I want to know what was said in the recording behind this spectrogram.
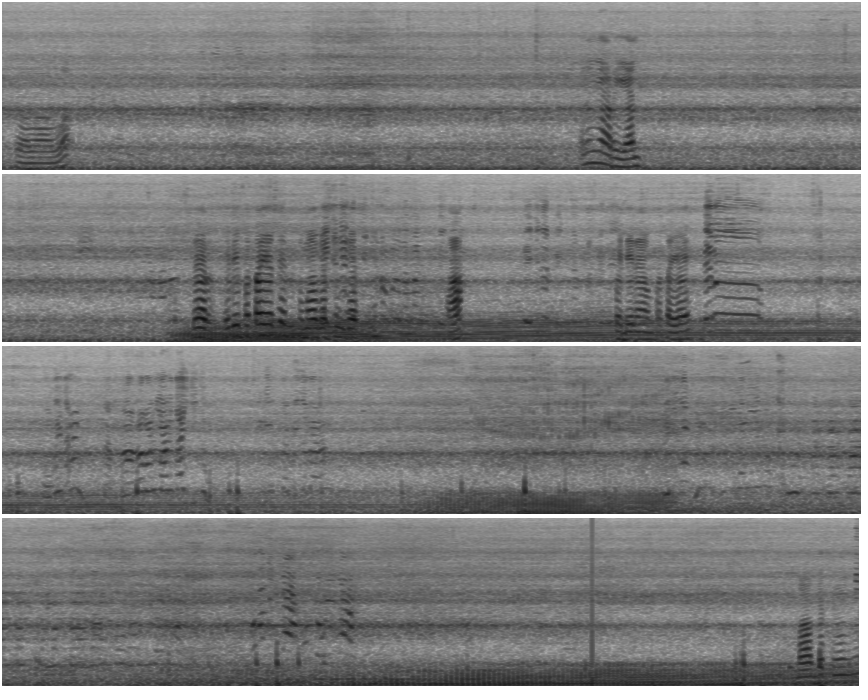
Kawawa. Ano nangyari yan? Sir, pwede pataya sir. Tumagas yung gas. Ha? Pwede na pataya eh. Pero, okay na. Makakarang lang tayo dito. Sige, tabi ka lang. Pwede na, pwede na. Bagas yung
